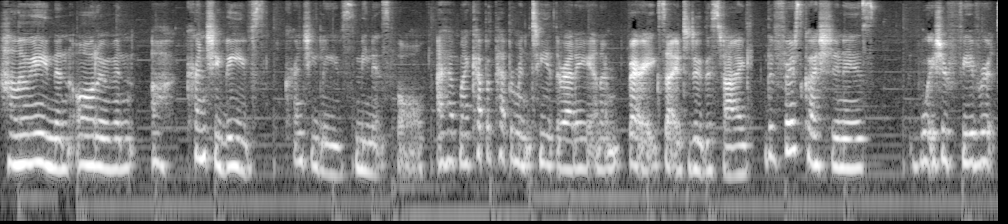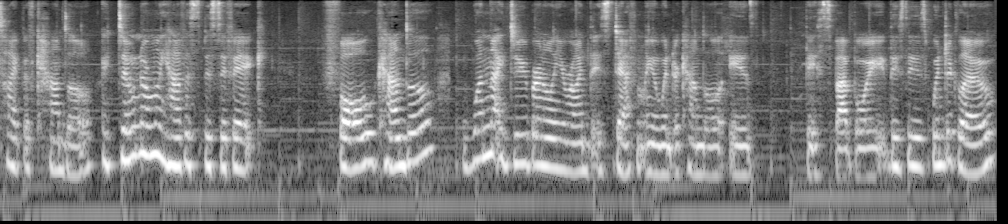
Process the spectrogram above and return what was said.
Halloween and autumn and oh, crunchy leaves. Crunchy leaves mean it's fall. I have my cup of peppermint tea at the ready and I'm very excited to do this tag. The first question is what is your favourite type of candle? I don't normally have a specific fall candle. One that I do burn all year round that is definitely a winter candle is this bad boy. This is Winter Glow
